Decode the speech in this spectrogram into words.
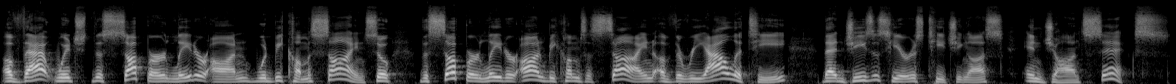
of that which the supper later on would become a sign. So the supper later on becomes a sign of the reality that Jesus here is teaching us in John 6.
